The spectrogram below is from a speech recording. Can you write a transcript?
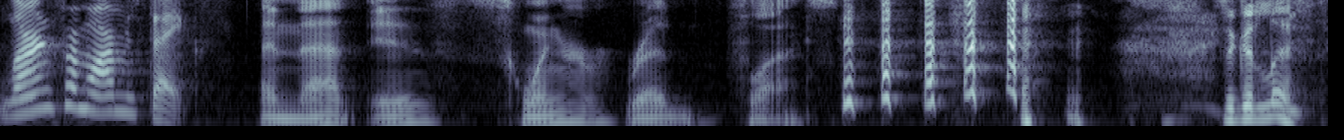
Learn from our mistakes. And that is swinger red flags. it's a good list.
